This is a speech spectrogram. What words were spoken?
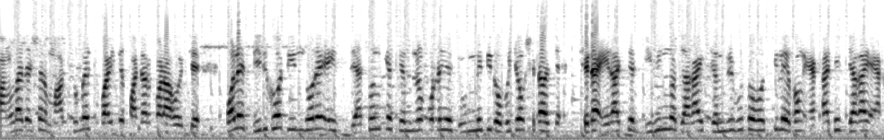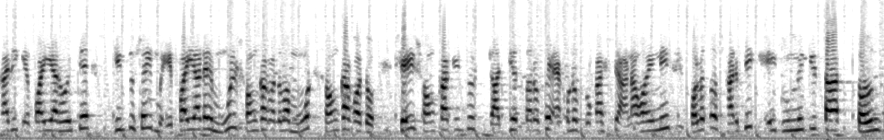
বাংলাদেশের মাধ্যমে দুবাইতে পাচার করা হয়েছে। ফলে দীর্ঘদিন ধরে এই রেশনকে কেন্দ্র করে যে দুর্নীতির অভিযোগ সেটা হচ্ছে, সেটা এ রাজ্যের বিভিন্ন জায়গায় কেন্দ্রীভূত হচ্ছিল এবং একাধিক জায়গায় একাধিক এফআইআর হয়েছে। কিন্তু সেই এফআইআর এর মূল সংখ্যা কত বা মোট সংখ্যা কত, সেই সংখ্যা কিন্তু রাজ্যের তরফে এখনও প্রকাশ্যে আনা হয়নি। ফলত সার্বিক এই দুর্নীতির তারা তদন্ত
